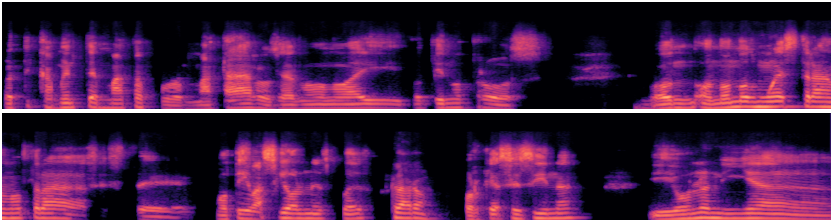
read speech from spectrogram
prácticamente mata por matar, o sea, no, no hay, no tiene otros o, no nos muestran otras este, motivaciones, pues. Claro. Porque asesina. Y una niña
